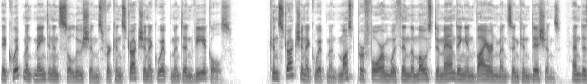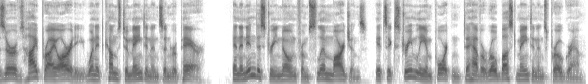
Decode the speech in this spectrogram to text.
Equipment maintenance solutions for construction equipment and vehicles. Construction equipment must perform within the most demanding environments and conditions and deserves high priority when it comes to maintenance and repair. In an industry known from slim margins, it's extremely important to have a robust maintenance program.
